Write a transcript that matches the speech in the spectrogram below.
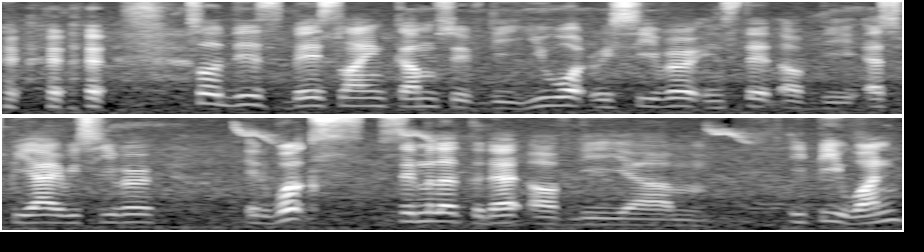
so this Bassline comes with the UART receiver instead of the SPI receiver. It works similar to that of the um, EP1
